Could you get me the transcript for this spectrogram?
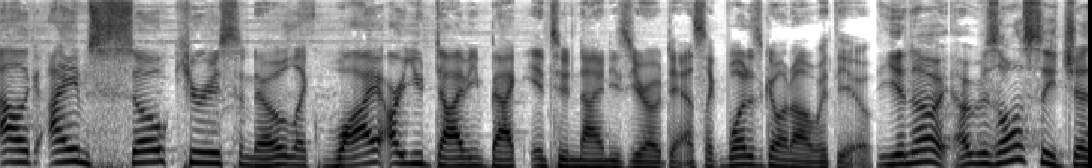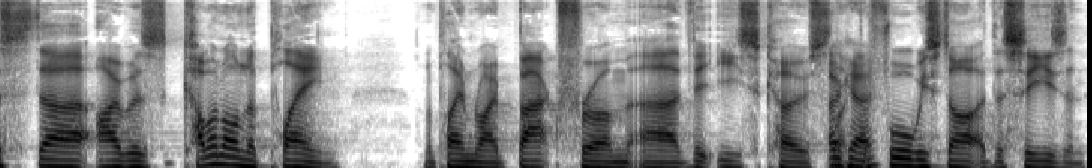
Alec, I am so curious to know, like, why are you diving back into 90s Eurodance? Like, what is going on with you? You know, I was honestly just uh, I was coming on a plane, on a plane ride back from uh, the East Coast, like Okay. before we started the season,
